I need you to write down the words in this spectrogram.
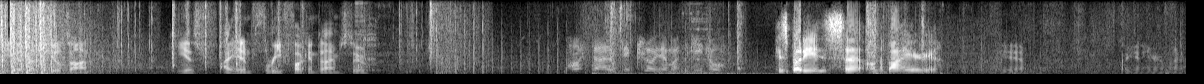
He does have shields on. He has. I hit him three fucking times too. Hostiles deploy the mosquito. His buddy is uh, on the buy area. Yeah. I can hear him there.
